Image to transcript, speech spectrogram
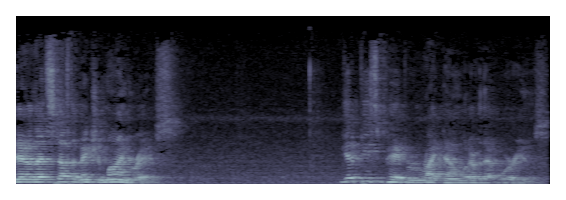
you know, that stuff that makes your mind race Get a piece of paper and write down whatever that worry is.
